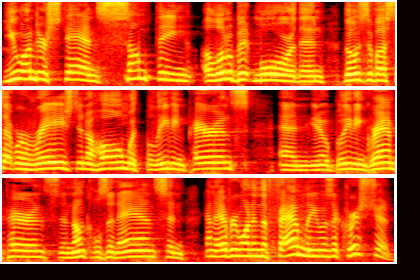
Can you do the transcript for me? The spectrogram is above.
you understand something a little bit more than those of us that were raised in a home with believing parents and you know believing grandparents and uncles and aunts and kind of everyone in the family was a christian.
